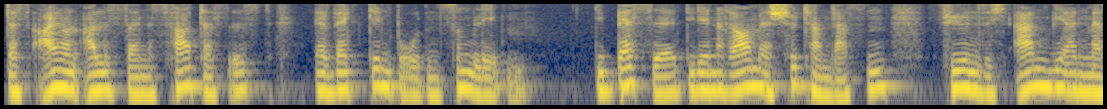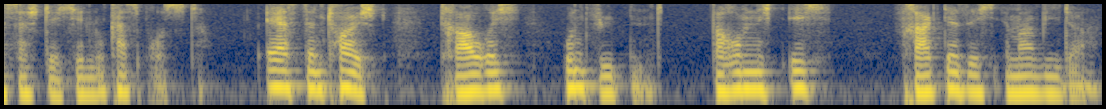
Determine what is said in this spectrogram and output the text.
das ein und alles seines Vaters ist, erweckt den Boden zum Leben. Die Bässe, die den Raum erschüttern lassen, fühlen sich an wie ein Messerstich in Lukas Brust. Er ist enttäuscht, traurig und wütend. Warum nicht ich? Fragt er sich immer wieder.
